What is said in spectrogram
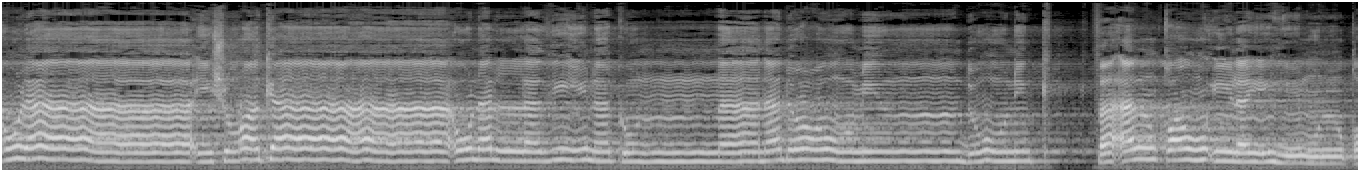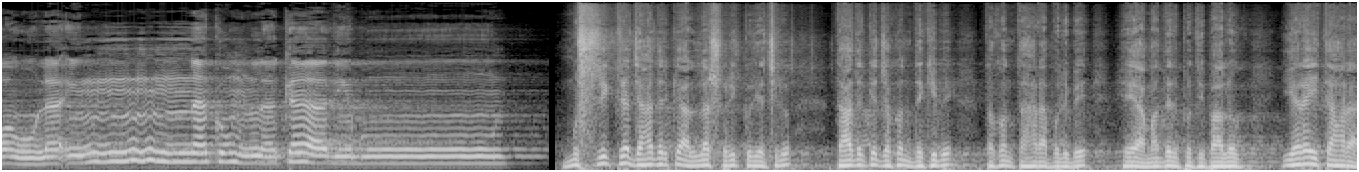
هؤلاء شركاؤنا الذين كنا ندعو من دونك فألقوا إليهم القول إنكم لكاذبون মুশরিকরা যাহাদেরকে আল্লাহ শরিক করিয়াছিল তাহাদেরকে যখন দেখিবে তখন তাহারা বলিবে হে আমাদের প্রতিপালক ইহারাই তাহারা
